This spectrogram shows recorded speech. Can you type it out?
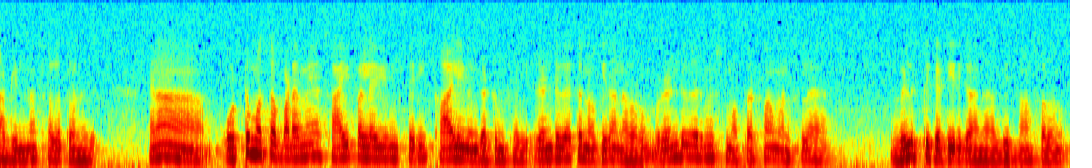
அப்படின்னு தான் சொல்ல தோணுது. ஏன்னா ஒட்டுமொத்த படமே சாய் பல்லவியும் சரி காளி வெங்கட்டும் சரி ரெண்டு பேர்த்த நோக்கி தான் நகரும். ரெண்டு பேருமே சும்மா பெர்ஃபார்மன்ஸில் வெளுத்து கட்டியிருக்காங்க அப்படின்னு தான் சொல்லணும்.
